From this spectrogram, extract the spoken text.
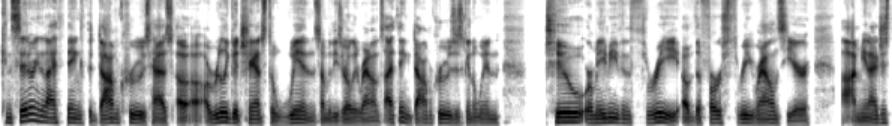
considering that I think that Dom Cruz has a a really good chance to win some of these early rounds, I think Dom Cruz is going to win two or maybe even three of the first three rounds here. I mean, I just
